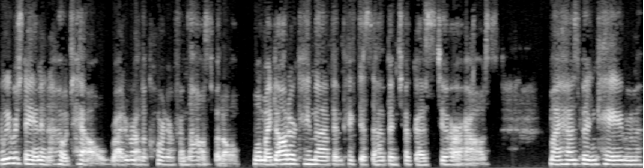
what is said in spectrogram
we were staying in a hotel right around the corner from the hospital. Well, my daughter came up and picked us up and took us to her house. My husband came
